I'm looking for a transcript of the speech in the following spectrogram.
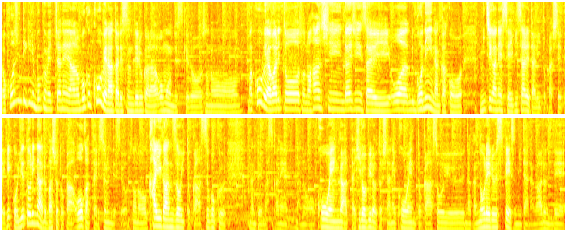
個人的に僕めっちゃねあの僕神戸の辺り住んでるから思うんですけどその、まあ、神戸は割とその阪神大震災後になんかこう道がね整備されたりとかしてて結構ゆとりのある場所とか多かったりするんですよ。その海岸沿いとかすごく何と言いますかねあの公園があった広々としたね公園とかそういうなんか乗れるスペースみたいなのがあるんで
